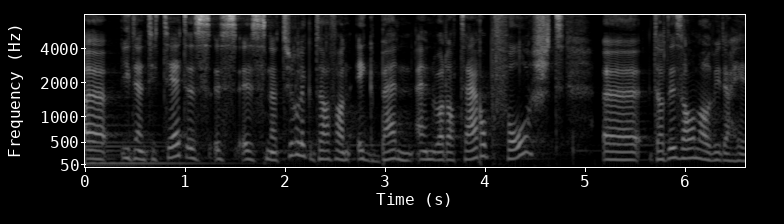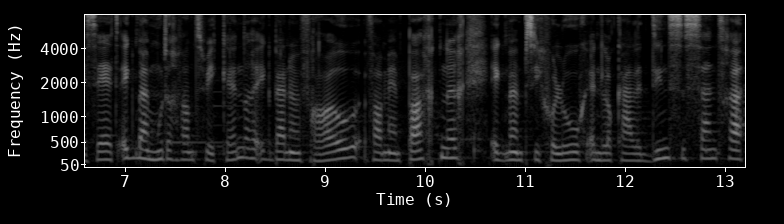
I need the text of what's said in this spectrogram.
Eh, identiteit is, is, is natuurlijk dat van ik ben. En wat dat daarop volgt, eh, dat is allemaal wie dat jij bent. Ik ben moeder van twee kinderen, ik ben een vrouw van mijn partner, ik ben psycholoog in de lokale dienstencentra,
